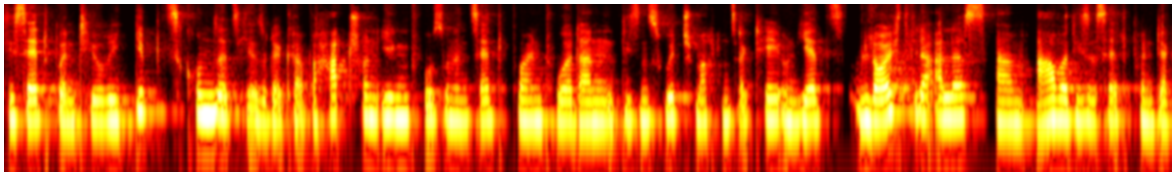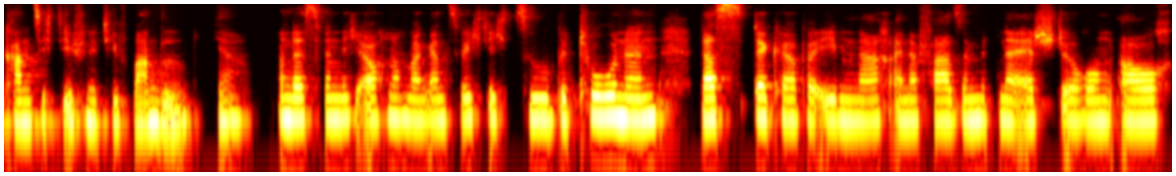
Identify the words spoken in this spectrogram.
die Setpoint-Theorie gibt es grundsätzlich. Also der Körper hat schon irgendwo so einen Setpoint, wo er dann diesen Switch macht und sagt, hey, und jetzt läuft wieder alles. Ähm, aber dieser Setpoint, der kann sich definitiv wandeln. Ja. Und das finde ich auch nochmal ganz wichtig zu betonen, dass der Körper eben nach einer Phase mit einer Essstörung auch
